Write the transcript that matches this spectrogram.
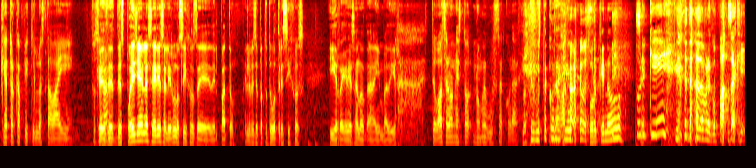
¿Qué otro capítulo estaba ahí? Pues Que de- después ya en la serie salieron los hijos de- del pato. El ese pato tuvo tres hijos y regresan a, a invadir. Ah, te voy a ser honesto, no me gusta Coraje. ¿No te gusta Coraje? No, me gusta. ¿Por qué no? ¿Por Sí. qué? Estás preocupados aquí.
